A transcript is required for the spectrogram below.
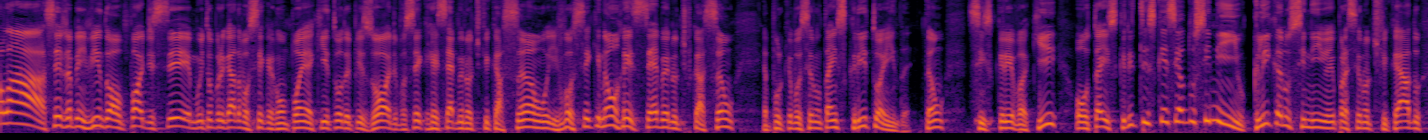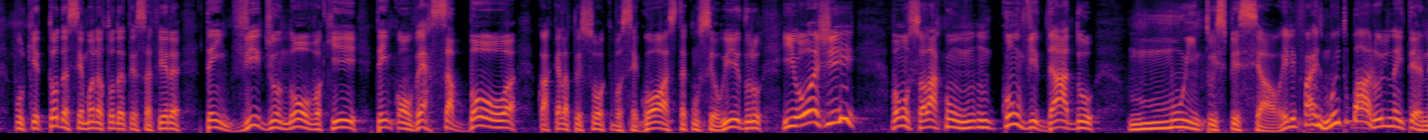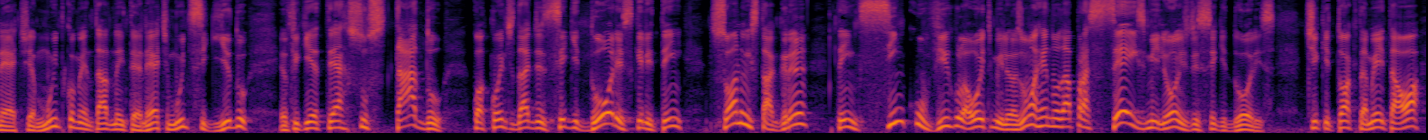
Olá, seja bem-vindo ao Pode Ser. Muito obrigado a você que acompanha aqui todo episódio, você que recebe notificação e você que não recebe a notificação é porque você não está inscrito ainda. Então, se inscreva aqui ou está inscrito e esqueceu do sininho. Clica no sininho aí para ser notificado, porque toda semana, toda terça-feira tem vídeo novo aqui, tem conversa boa com aquela pessoa que você gosta, com seu ídolo. E hoje vamos falar com um convidado muito especial. Ele faz muito barulho na internet, é muito comentado na internet, muito seguido. Eu fiquei até assustado com a quantidade de seguidores que ele tem só no Instagram. Tem 5,8 milhões. Vamos arredondar para 6 milhões de seguidores. TikTok também tá, ó.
